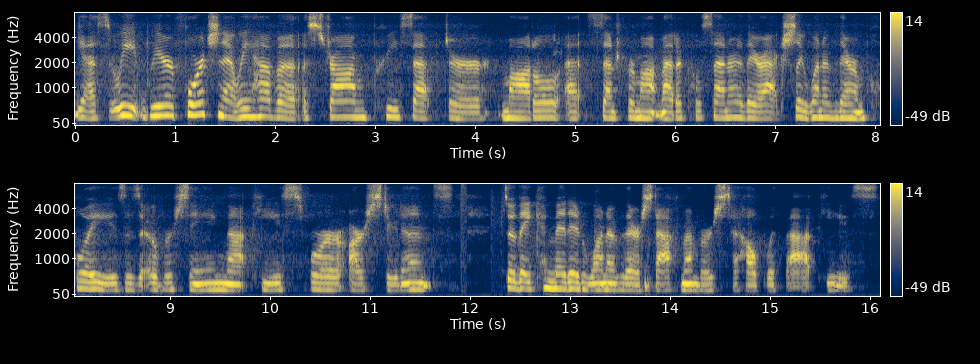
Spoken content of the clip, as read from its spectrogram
Yes, we, we are fortunate. We have a, a, strong preceptor model at Central Vermont Medical Center. They're actually one of their employees is overseeing that piece for our students. So they committed one of their staff members to help with that piece.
